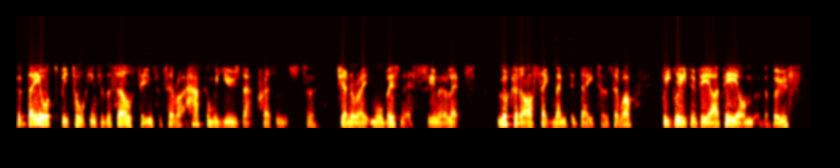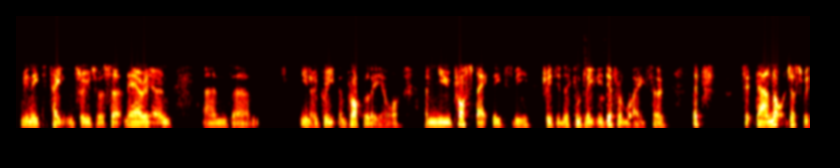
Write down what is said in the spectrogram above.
But they ought to be talking to the sales teams to say, right, how can we use that presence to generate more business? You know, let's look at our segmented data and say, well, we greet a VIP on the booth, we need to take them through to a certain area and and um, you know greet them properly, or a new prospect needs to be treated in a completely different way. So let's sit down not just with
